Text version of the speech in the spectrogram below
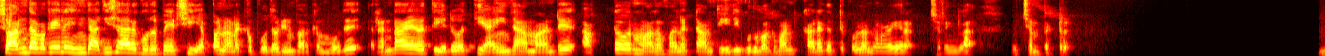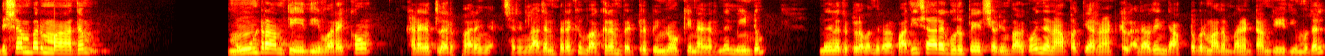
ஸோ அந்த வகையில் இந்த அதிசார குரு பயிற்சி எப்போ நடக்க போகுது அப்படின்னு பார்க்கும்போது ரெண்டாயிரத்தி இருபத்தி ஐந்தாம் ஆண்டு அக்டோபர் மாதம் பதினெட்டாம் தேதி குரு பகவான் கடகத்துக்குள்ள நுழையிறார். சரிங்களா? உச்சம் பெற்று. டிசம்பர் மாதம் மூன்றாம் தேதி வரைக்கும் கடகத்துல இருப்பாருங்க. சரிங்களா? அதன் பிறகு வக்ரம் பெற்று பின்னோக்கி நகர்ந்து மீண்டும் மிதனத்துக்குள்ள வந்துடுவார். அப்போ அதிசார குரு பயிற்சி அப்படின்னு பார்க்கும்போது இந்த நாற்பத்தி ஆறு நாட்கள் அதாவது இந்த அக்டோபர் மாதம் பதினெட்டாம் தேதி முதல்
